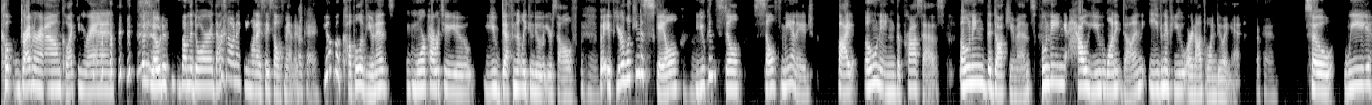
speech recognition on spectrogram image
co- driving around collecting rent, putting notices on the door. That's not what I mean when I say self manage. okay. You have a couple of units, more power to you. You definitely can do it yourself. Mhm, But if you're looking to scale, mhm. you can still self manage by owning the process, owning the documents, owning how you want it done, even if you are not the one doing it. Okay. So we,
